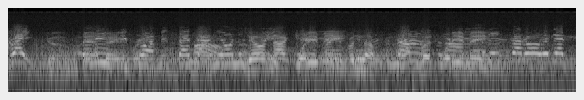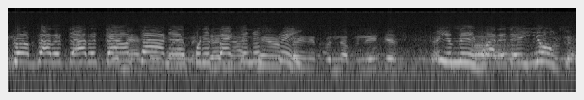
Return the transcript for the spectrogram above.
right. Police department back out here on the You're street. not What do you mean? for nothing. Huh? What do you mean? They got all of that drugs out of, out of downtown and put it back in the street. They're not campaigning for nothing. They just What do you mean, why did uh, they use it?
